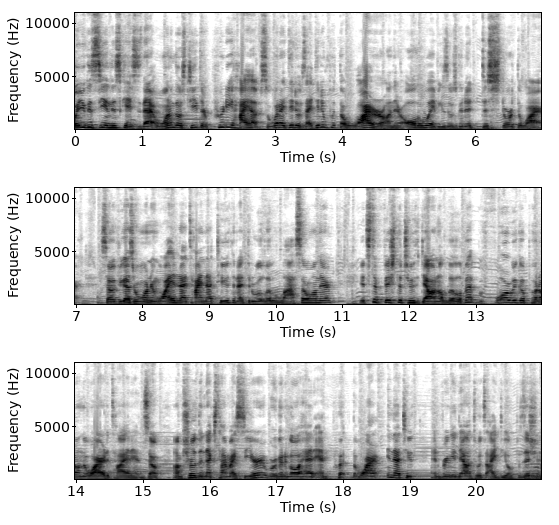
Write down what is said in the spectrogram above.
What you can see in this case is that one of those teeth are pretty high up. So what I did was I didn't put the wire on there all the way because it was gonna distort the wire. So if you guys are wondering why didn't I tie in that tooth and I threw a little lasso on there, it's to fish the tooth down a little bit before we could put on the wire to tie it in. So I'm sure the next time I see her, we're gonna go ahead and put the wire in that tooth and bring it down to its ideal position.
